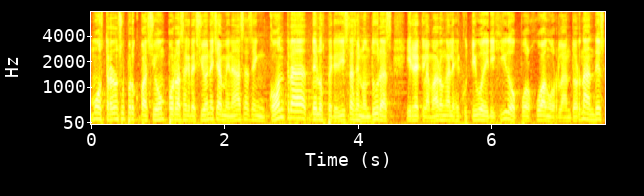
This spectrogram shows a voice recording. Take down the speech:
mostraron su preocupación por las agresiones y amenazas en contra de los periodistas en Honduras y reclamaron al Ejecutivo dirigido por Juan Orlando Hernández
